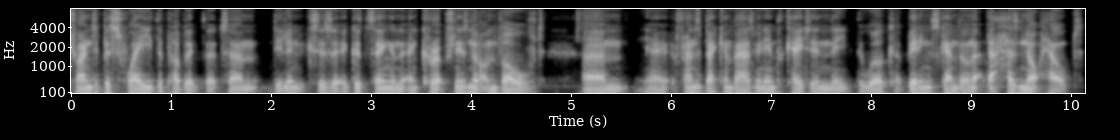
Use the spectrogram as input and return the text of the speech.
trying to persuade the public that um, the Olympics is a good thing and, and corruption is not involved. Um, you know, Franz Beckenbauer has been implicated in the, the World Cup bidding scandal, and that, that has not helped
